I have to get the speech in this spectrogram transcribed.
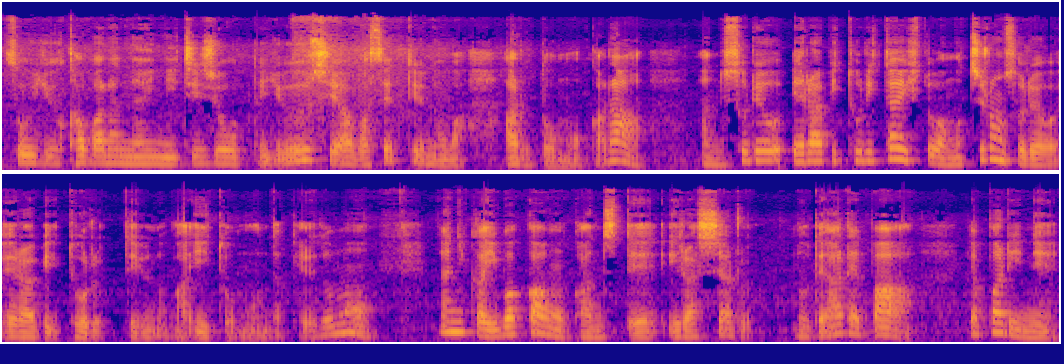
そういう変わらない日常っていう幸せっていうのはあると思うから、あの、それを選び取りたい人はもちろんそれを選び取るっていうのがいいと思うんだけれども、何か違和感を感じていらっしゃるのであれば、やっぱりね、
